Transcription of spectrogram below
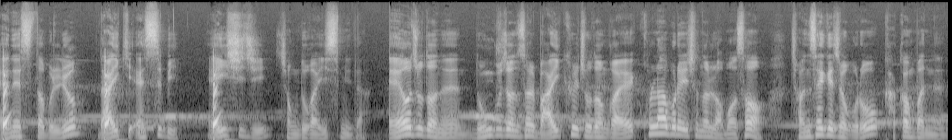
NSW, 나이키 SB, ACG 정도가 있습니다. 에어 조던은 농구 전설 마이클 조던과의 콜라보레이션을 넘어서 전 세계적으로 각광받는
